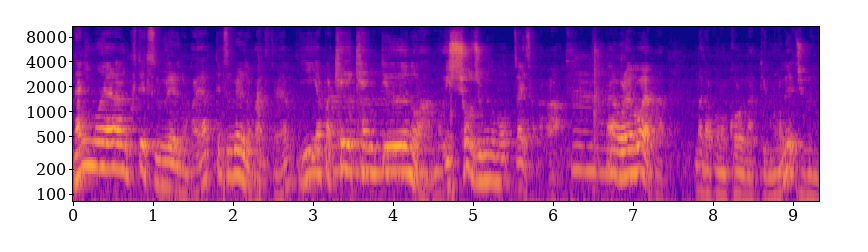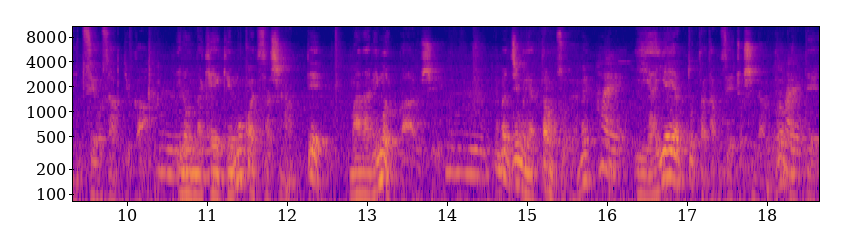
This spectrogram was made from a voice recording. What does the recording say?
何もやらなくて潰れるのかやって潰れるのかって言ったらやっぱ経験っていうのはもう一生自分の財産だからうん。だから俺もやっぱまだこのコロナっていうもので自分に強さっていうかうん。いろんな経験もこうやってさせてもらって学びもいっぱいあるしやっぱジムやったのもそうだよね。はい。いやいややっとったら多分成長してんだろうけど、はい。って、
